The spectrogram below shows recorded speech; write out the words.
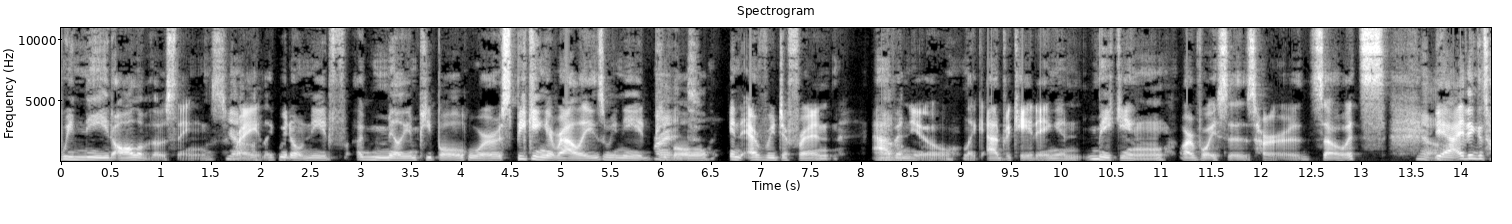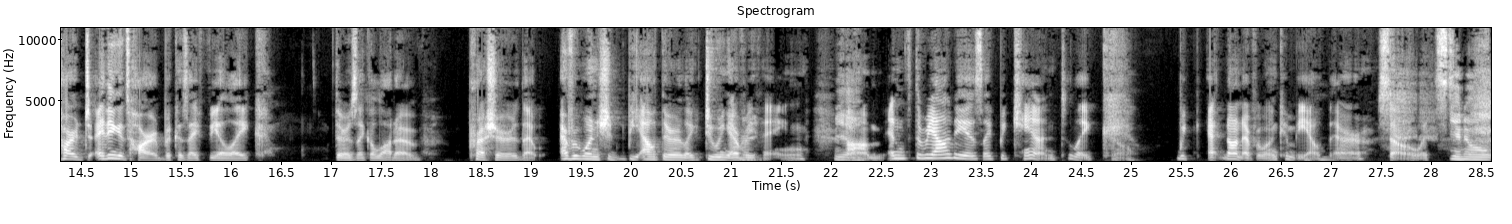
we need all of those things Yeah. right like we don't need a million people who are speaking at rallies we need Right. people in every different Yeah. avenue like advocating and making our voices heard so it's Yeah. yeah i think it's hard to, i think it's hard because i feel like there's like a lot of pressure that everyone should be out there like doing everything Yeah. um and the reality is like we can't like Yeah. we not everyone can be Mm-hmm. out there so it's you know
